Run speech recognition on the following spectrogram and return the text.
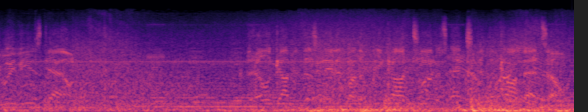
UAV is down. The helicopter designated by the recon team has exited the combat zone.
